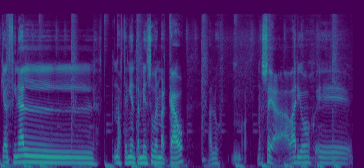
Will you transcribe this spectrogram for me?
que al final nos tenían también súper marcados, a los, no sé, a varios eh,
